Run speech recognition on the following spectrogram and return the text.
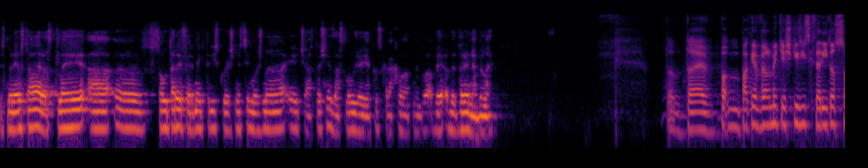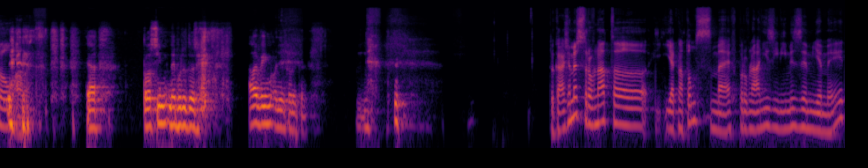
Že jsme neustále rostli a uh, jsou tady firmy, které skutečně si možná i částečně zaslouží jako zkrachovat, nebo aby, aby tady nebyly. To, to je, pak je velmi těžký říct, který to jsou, ale... Já prosím, nebudu to říkat, ale vím o několika. Dokážeme srovnat, eh, jak na tom jsme v porovnání s jinými zeměmi?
